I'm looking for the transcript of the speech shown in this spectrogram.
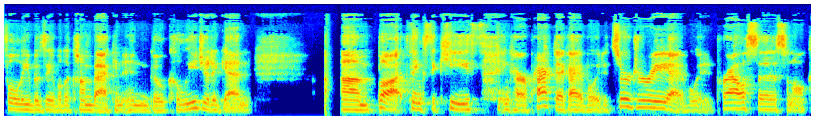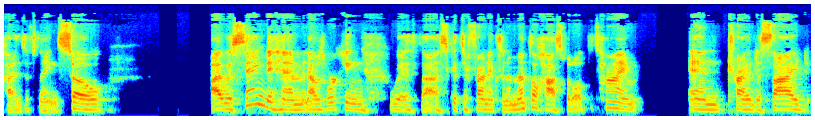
fully was able to come back and, and go collegiate again. Um, but thanks to Keith in chiropractic, I avoided surgery, I avoided paralysis, and all kinds of things. So I was saying to him, and I was working with uh, schizophrenics in a mental hospital at the time, and trying to decide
